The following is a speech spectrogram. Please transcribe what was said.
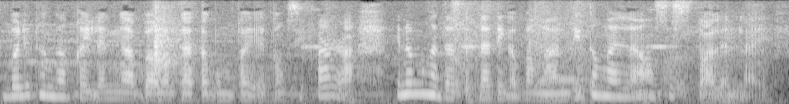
Subalit hanggang kailan nga ba magtatagumpay itong si Farah? Yan ang mga dapat nating abangan dito nga lang sa Stolen Life.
